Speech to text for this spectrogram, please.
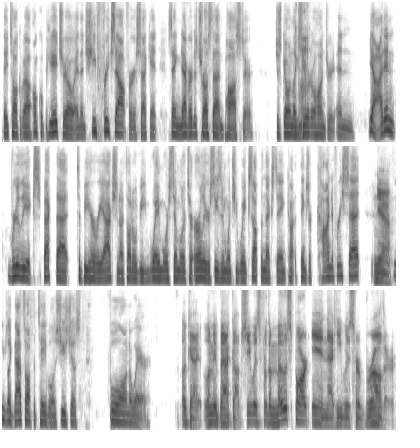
they talk about Uncle Pietro, and then she freaks out for a second, saying never to trust that imposter just going like zero mm-hmm. to 100. And yeah, I didn't really expect that to be her reaction. I thought it would be way more similar to earlier season when she wakes up the next day and co- things are kind of reset. Yeah. It seems like that's off the table and she's just full on aware. Okay, let me back up. She was for the most part in that he was her brother.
